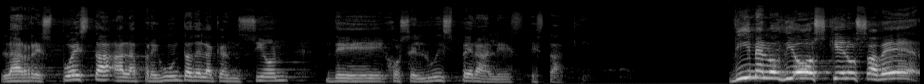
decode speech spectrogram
La respuesta a la pregunta de la canción de José Luis Perales está aquí. Dímelo Dios, quiero saber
